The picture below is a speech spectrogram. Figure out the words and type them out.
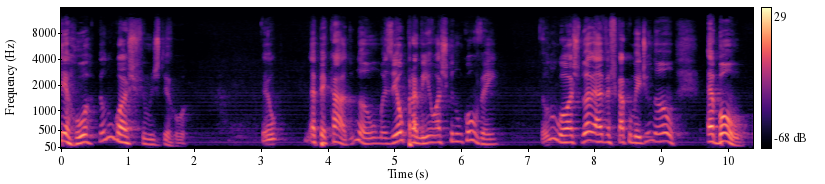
terror, eu não gosto de filme de terror. Eu é pecado? Não, mas eu para mim eu acho que não convém. Eu não gosto. Não é, ah, vai ficar com medo não. É bom,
